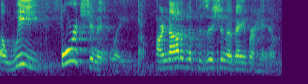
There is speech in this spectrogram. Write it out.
uh, we, fortunately, are not in the position of Abraham.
